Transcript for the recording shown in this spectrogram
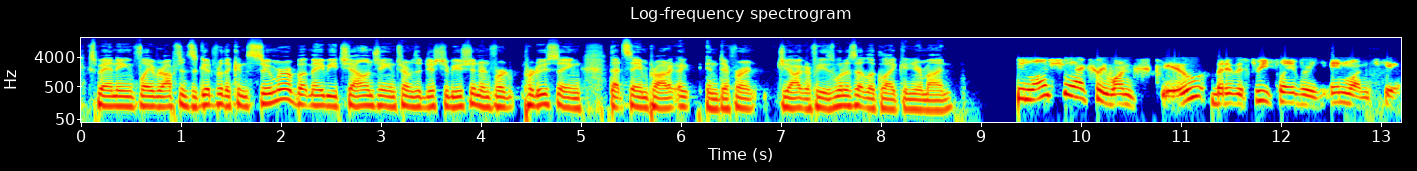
expanding flavor options is good for the consumer, but maybe challenging in terms of distribution and for producing that same product in different geographies. What does that look like in your mind? We launched with actually one SKU, but it was three flavors in one SKU.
